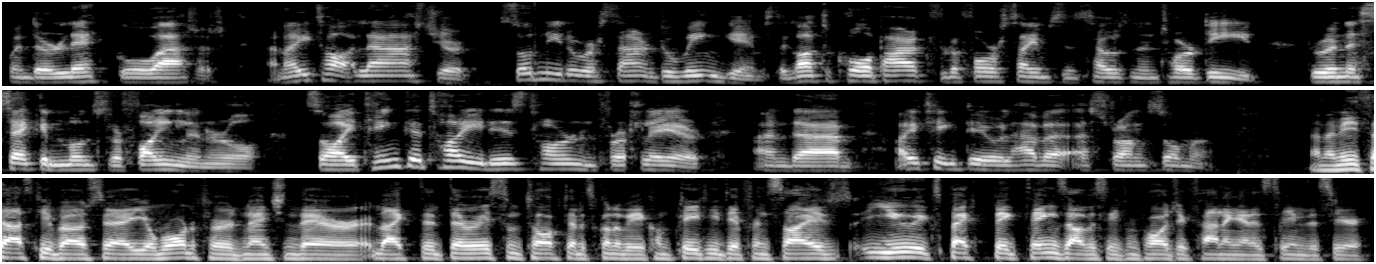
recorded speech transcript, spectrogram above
when they're let go at it. And I thought last year, suddenly they were starting to win games. They got to Croke Park for the first time since 2013. They're in a second Munster final in a row. So I think the tide is turning for Clare. And um, I think they will have a, a strong summer. And I need to ask you about uh, your Waterford mentioned there. Like, there is some talk that it's going to be a completely different side. You expect big things, obviously, from Páraic Fanning and his team this year.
